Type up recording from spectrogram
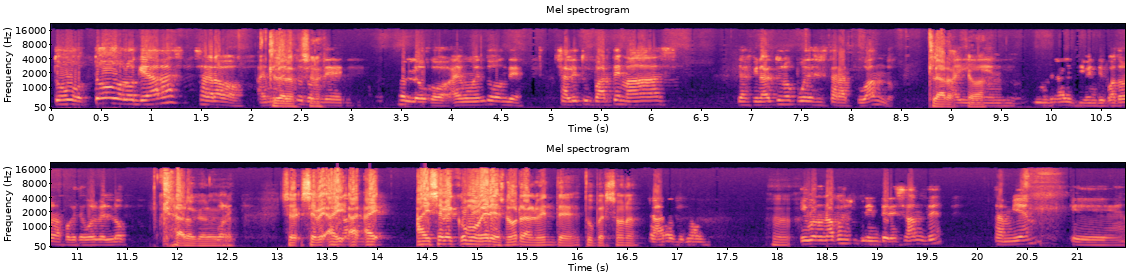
todo, todo lo que hagas se ha grabado. Hay Claro, momentos sí. donde es loco, hay momentos donde sale tu parte más y al final tú no puedes estar actuando. Claro, ahí en reality 24 horas porque te vuelves loco. Claro, claro, Bueno. claro. Se, se ve, ahí, ahí, ahí se ve cómo eres, ¿no? Realmente, tu persona. Claro, claro. Ah, Y bueno, una cosa súper interesante también, que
